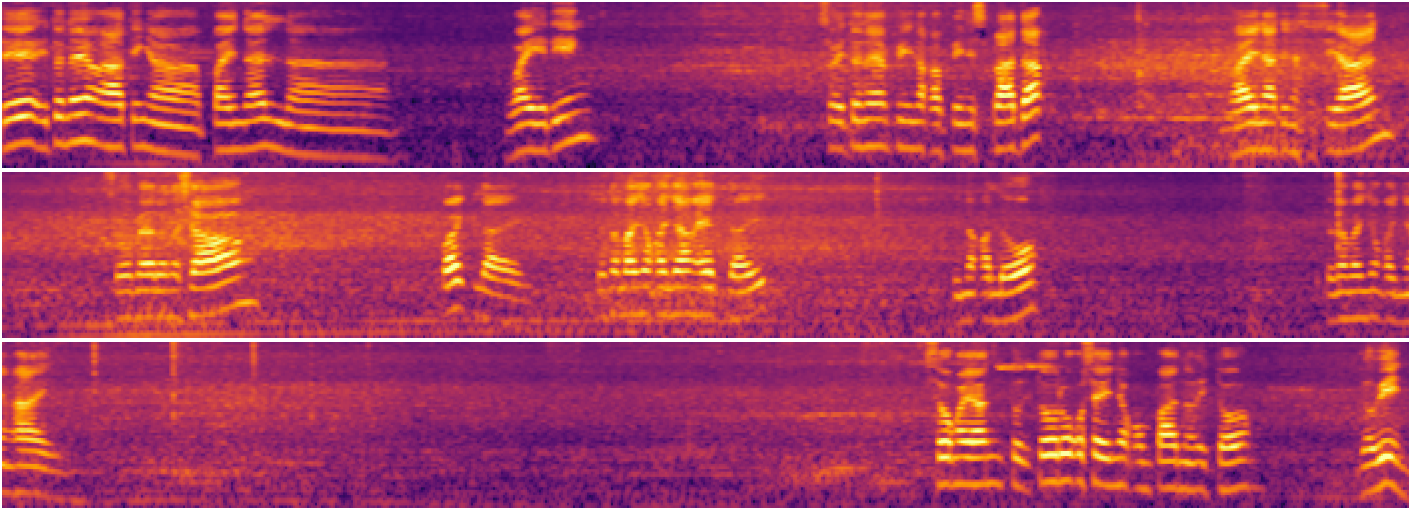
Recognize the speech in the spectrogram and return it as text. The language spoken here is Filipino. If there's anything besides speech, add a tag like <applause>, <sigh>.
So, ito na yung ating ah, final na wiring. So, ito na yung pinaka-finished product. Bahay natin na susiyan. So, meron na siyang park light. Ito naman yung kanyang headlight. Pinaka-low. Ito naman yung kanyang high. So ngayon, tuturo ko sa inyo kung paano ito gawin.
